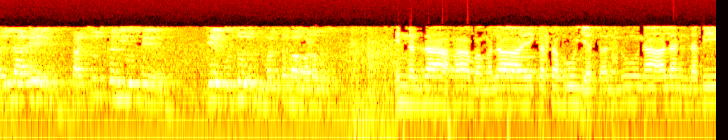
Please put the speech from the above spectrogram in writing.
અલ્લાહે સાચું જ કહ્યું છે જે બુઝુર્ગ મર્તબા વાળો છે إن الله وملائكته يصلون على النبي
